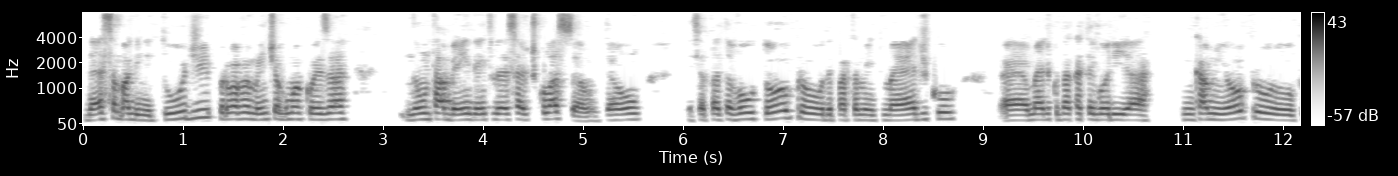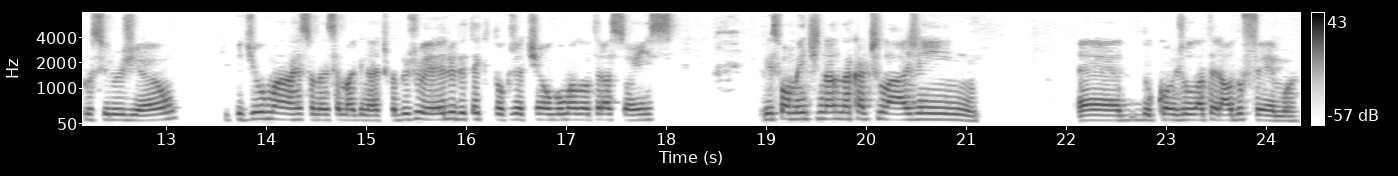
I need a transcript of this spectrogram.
dessa magnitude, provavelmente alguma coisa não está bem dentro dessa articulação. Então, esse atleta voltou para o departamento médico, é, o médico da categoria encaminhou para o cirurgião, que pediu uma ressonância magnética do joelho e detectou que já tinha algumas alterações, principalmente na, na cartilagem é, do côndilo lateral do fêmur.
